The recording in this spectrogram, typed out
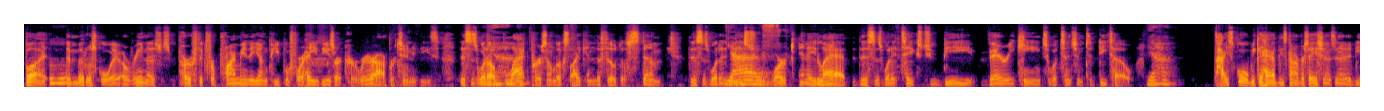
But Mhm. the middle school arena is just perfect for priming the young people for, hey, these are career opportunities. This is what a black person looks like in the field of STEM. This is what it means to work in a lab. This is what it takes to be very keen to attention to detail Yeah. high school we could have these conversations and it'd be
